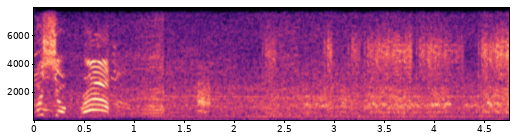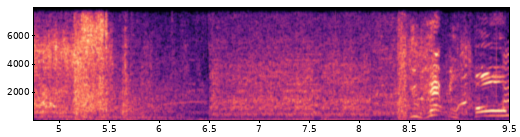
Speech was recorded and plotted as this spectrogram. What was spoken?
What's your problem? You hit me, fool!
